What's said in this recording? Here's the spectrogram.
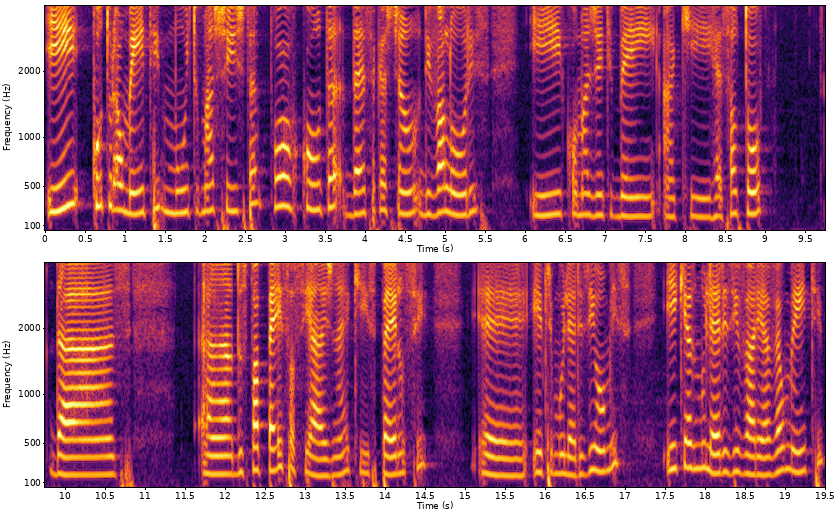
E culturalmente muito machista por conta dessa questão de valores e, como a gente bem aqui ressaltou, das, uh, dos papéis sociais né, que esperam-se é, entre mulheres e homens e que as mulheres, invariavelmente,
